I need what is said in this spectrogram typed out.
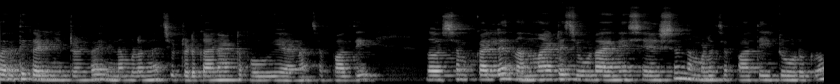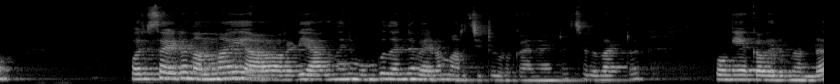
പരത്തി കഴിഞ്ഞിട്ടുണ്ട്. ഇനി നമ്മളങ്ങ് ചുട്ടെടുക്കാനായിട്ട് പോവുകയാണ്. ചപ്പാത്തി ദോശക്കല്ല് നന്നായിട്ട് ചൂടായതിന് ശേഷം നമ്മൾ ചപ്പാത്തി ഇട്ട് കൊടുക്കും. ഒരു സൈഡ് നന്നായി റെഡി ആകുന്നതിന് മുമ്പ് തന്നെ വേണം മറിച്ചിട്ട് കൊടുക്കാനായിട്ട്. ചെറുതായിട്ട് പൊങ്ങിയൊക്കെ വരുന്നുണ്ട്.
